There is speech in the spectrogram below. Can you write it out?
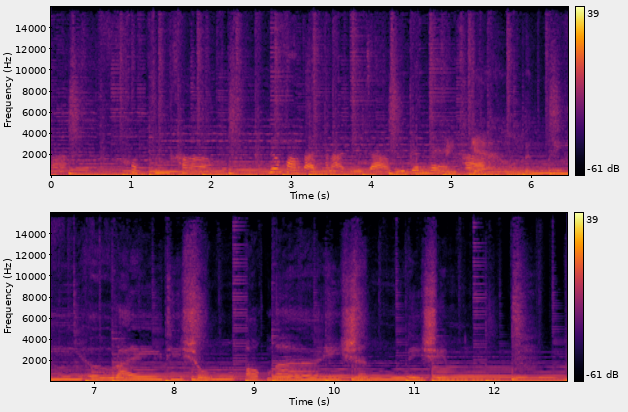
ค่ะ ขอบคุณค่ะด้วยความปรารถนาดีจากวิดเดนแมนค่ะแก้วนั้นมีอะไรที่ชงออกมา ให้ฉันได้ชิมม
